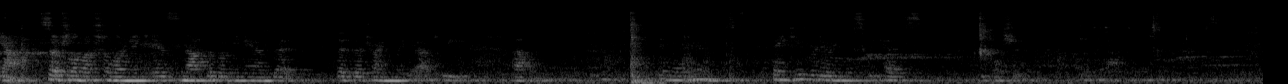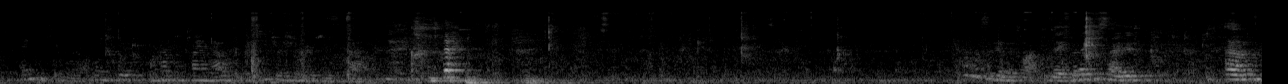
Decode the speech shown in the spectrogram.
yeah, social emotional learning is not the boogeyman that, that they're trying to make it out to be. Um, in the end, thank you for doing this because people should get to talk to their siblings. Thank you. Thank you. We'll have to find out what the teacher shortage is about. I wasn't gonna talk today, but I decided, um, I'm a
